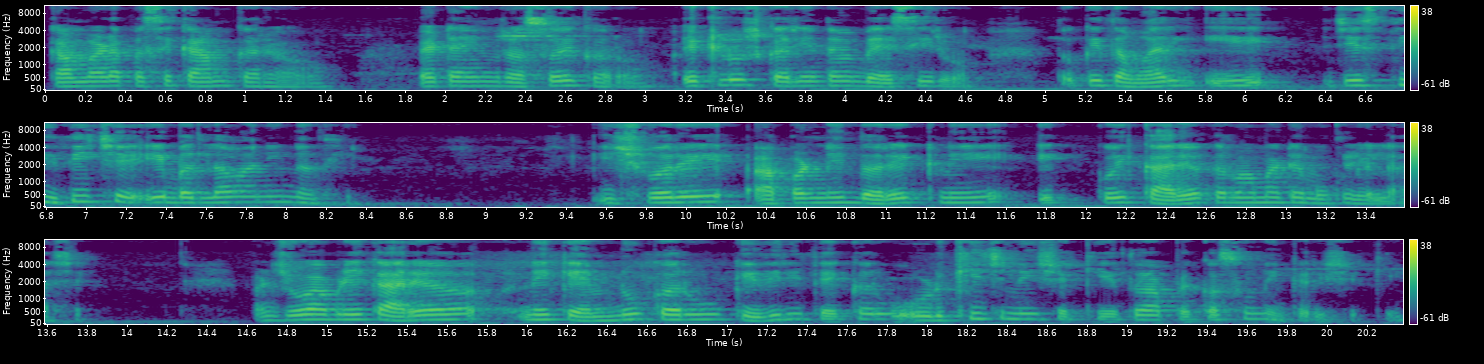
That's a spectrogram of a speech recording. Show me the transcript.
કામવાળા પાસે કામ કરાવો, બે ટાઈમ રસોઈ કરો, એટલું જ કરીને તમે બેસી રહો, તો કે તમારી એ જે સ્થિતિ છે એ બદલાવાની નથી. ઈશ્વરે આપણને દરેકને એક કોઈ કાર્ય કરવા માટે મોકલેલા છે. પણ જો આપણે એ કાર્યને કેમનું કરવું, કેવી રીતે કરવું, ઓળખી જ નહીં શકીએ, તો આપણે કશું નહીં કરી શકીએ.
